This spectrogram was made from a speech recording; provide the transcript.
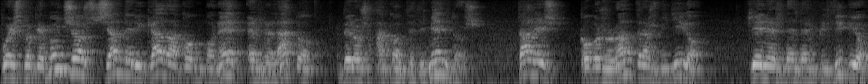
puesto que muchos se han dedicado a componer el relato de los acontecimientos, tales como nos lo han transmitido quienes desde el principio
